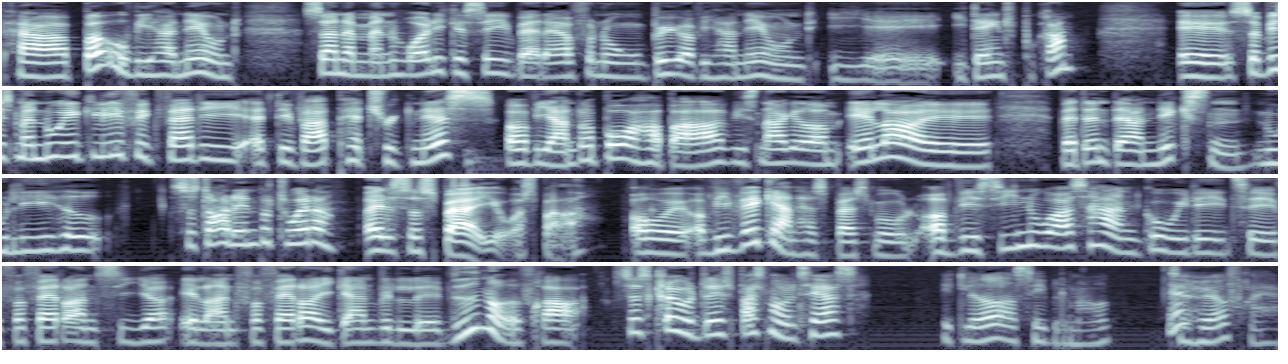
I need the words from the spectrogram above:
per bog, vi har nævnt, så at man hurtigt kan se, hvad det er for nogle bøger, vi har nævnt i, øh, i dagens program. Øh, så hvis man nu ikke lige fik fat i, at det var Patrick Ness, og vi andre bor her bare, vi snakkede om, eller øh, hvad den der Nixon nu lige hed, så står det inde på Twitter, og ellers så spørger I jo os bare. Og, øh, og vi vil gerne have spørgsmål, og hvis I nu også har en god idé til forfatteren siger, eller en forfatter, I gerne vil øh, vide noget fra, så skriv det spørgsmål til os. Vi glæder os helt meget til at høre fra jer.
